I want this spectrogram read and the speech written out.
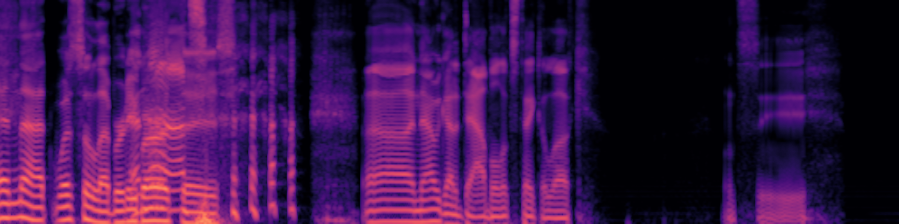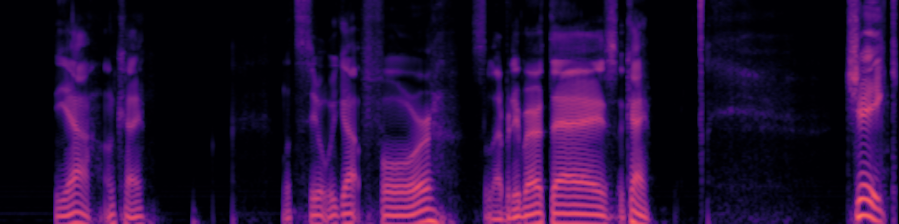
And that was celebrity And birthdays. Uh, now we got to dabble. Let's take a look. Let's see. Yeah, okay. Let's see what we got for celebrity birthdays. Okay. Jake.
